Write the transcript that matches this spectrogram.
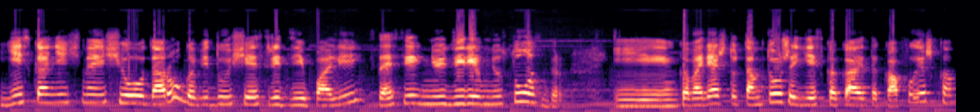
Есть, конечно, еще дорога, ведущая среди полей в соседнюю деревню Сосберг. И говорят, что там тоже есть какая-то кафешка,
